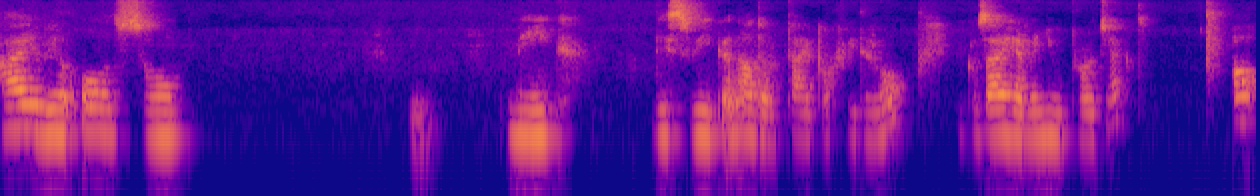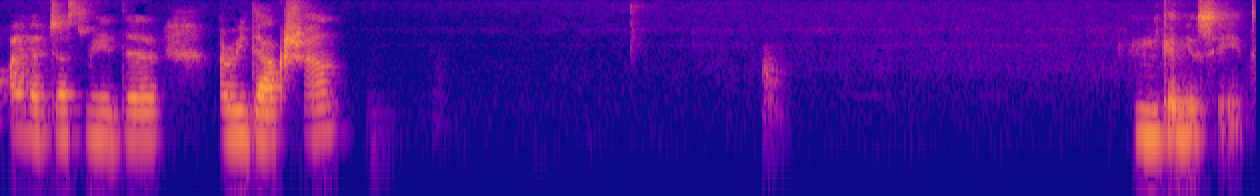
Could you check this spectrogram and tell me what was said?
I will also make this week another type of video because I have a new project. Oh, I have just made the, a reduction hmm, Can you see it?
